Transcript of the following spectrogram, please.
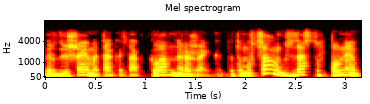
разрешаем и так, и так. Главное рожайка. Поэтому в целом государство вполне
